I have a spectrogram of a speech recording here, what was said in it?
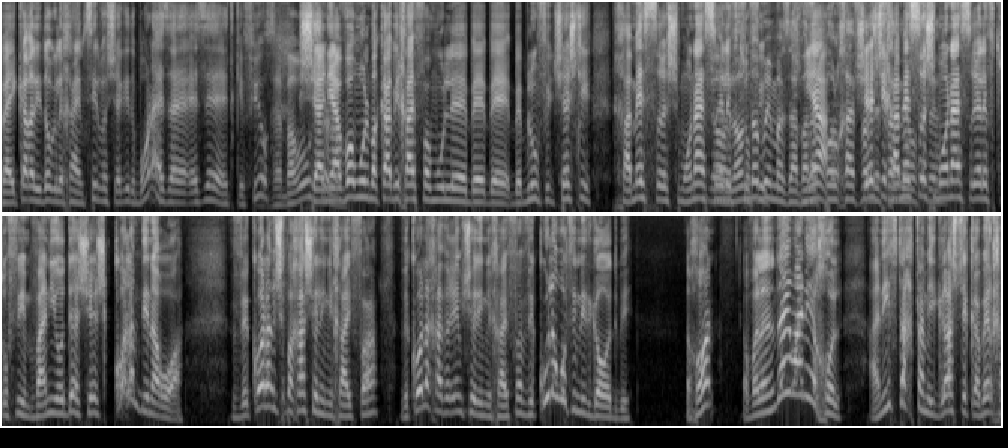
והעיקר לדאוג לחיים סילבס, שיגידו, בואנה, איזה, איזה התקפי הוא. זה ברור שאני שלא. אבוא מול מכבי חיפה מול, אה, בבלומפילד, שיש לי 15-18 לא, אלף לא צופים. מדברים על זה, אבל הפועל חיפה שיש לי בסמי עופר. 15-18 אלף צופים, ואני יודע שיש, כל המדינה רואה, וכל המשפחה שלי מחיפה, וכל החברים שלי מחיפה, וכולם רוצים להתגאות בי, נכון? אבל אני יודע מה אני יכול. אני אפתח את המגרש, תקבל 5-0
